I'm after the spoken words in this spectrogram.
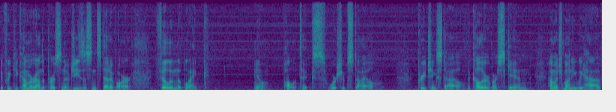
if we could come around the person of Jesus instead of our fill in the blank, you know, politics, worship style, preaching style, the color of our skin, how much money we have,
